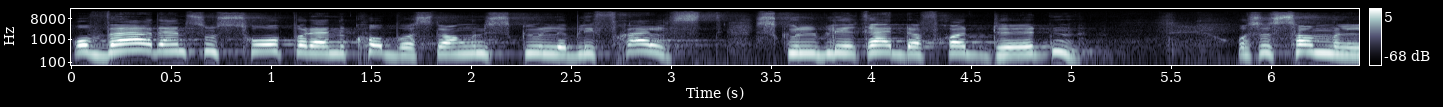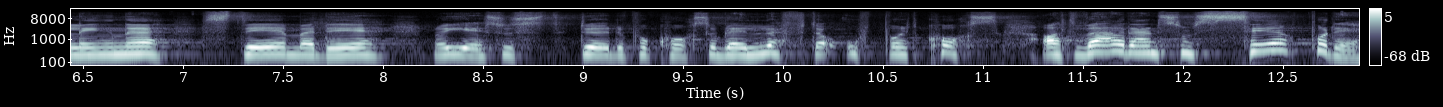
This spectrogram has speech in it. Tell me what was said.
Og hver den som så på denne kobberslangen, skulle bli frelst, skulle bli redda fra døden. Og så sammenlignes det med det når Jesus døde på korset, ble løfta opp på et kors. At hver den som ser på det,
